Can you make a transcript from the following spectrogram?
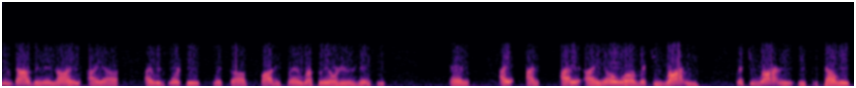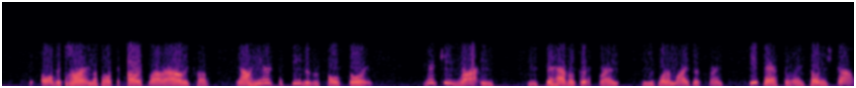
in 2009, I uh, I was working with uh, Body Slam Wrestling Organization, and I I I I know uh, Richie Rotten. Richie Rotten used to tell me all the time about the Cauliflower Alley Club. Now here's the key to this whole story. Richie Rotten used to have a good friend. He was one of my good friends. He passed away. Tony Scott.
